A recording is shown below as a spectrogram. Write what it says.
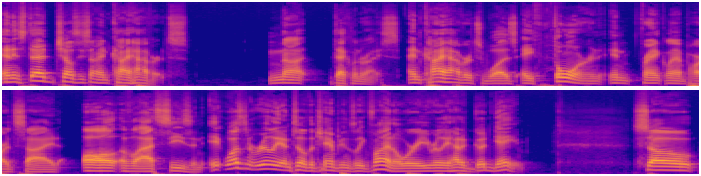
and instead, Chelsea signed Kai Havertz, not Declan Rice. And Kai Havertz was a thorn in Frank Lampard's side all of last season. It wasn't really until the Champions League final where he really had a good game. So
